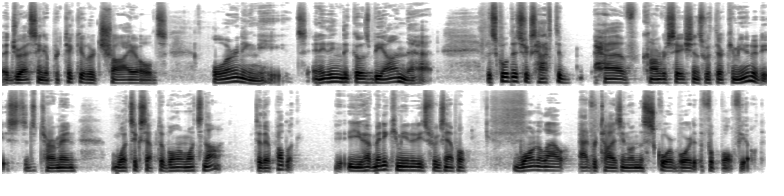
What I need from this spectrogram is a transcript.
addressing a particular child's learning needs, anything that goes beyond that, the school districts have to have conversations with their communities to determine what's acceptable and what's not to their public. You have many communities, for example, won't allow advertising on the scoreboard at the football field.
